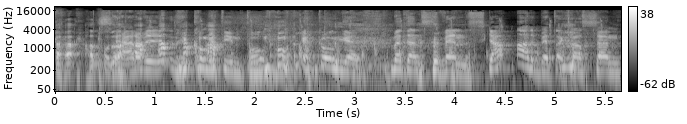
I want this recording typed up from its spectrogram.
Och det här har vi vi kommit in på många gånger. Men den svenska arbetarklassen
